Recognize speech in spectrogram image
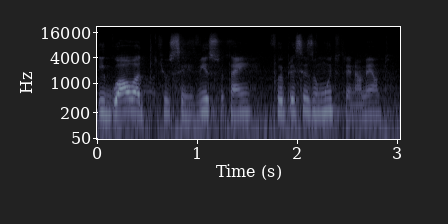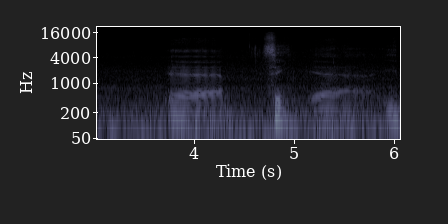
igual a que o serviço tem? Foi preciso muito treinamento? É, sim. É, e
